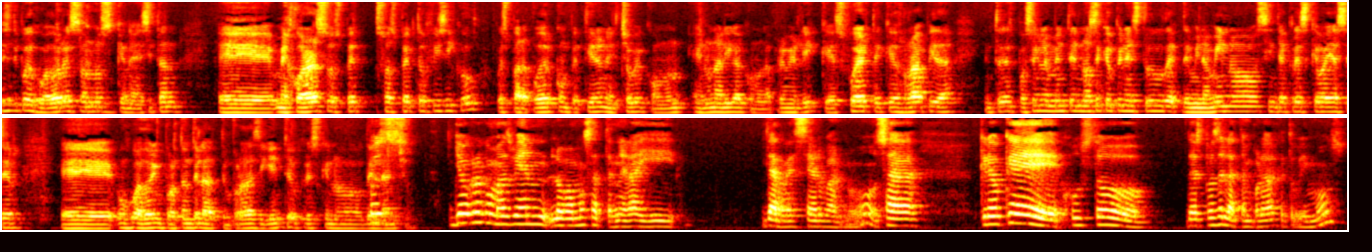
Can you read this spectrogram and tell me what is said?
ese tipo de jugadores son los que necesitan eh, mejorar su, aspe- su aspecto físico, pues para poder competir en el choque con un- en una liga como la Premier League, que es fuerte, que es rápida. Entonces, posiblemente, no sé qué opinas tú de, de Minamino, Cintia, ¿crees que vaya a ser eh, un jugador importante la temporada siguiente o crees que no del Pues, ancho? Yo creo que más bien lo vamos a tener ahí de reserva, ¿no? O sea, creo que justo después de la temporada que tuvimos,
